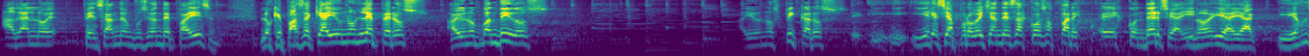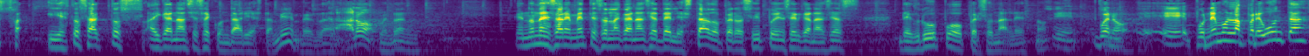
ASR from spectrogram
háganlo pensando en función de país. Lo que pasa es que hay unos léperos, hay unos bandidos, hay unos pícaros y, que se aprovechan de esas cosas para esconderse ahí. No, y, hay, y, y, estos actos hay ganancias secundarias también, ¿verdad? Claro. Que no necesariamente son las ganancias del Estado, pero sí pueden ser ganancias de grupo o personales, ¿no? Sí. Bueno, eh, ponemos la pregunta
